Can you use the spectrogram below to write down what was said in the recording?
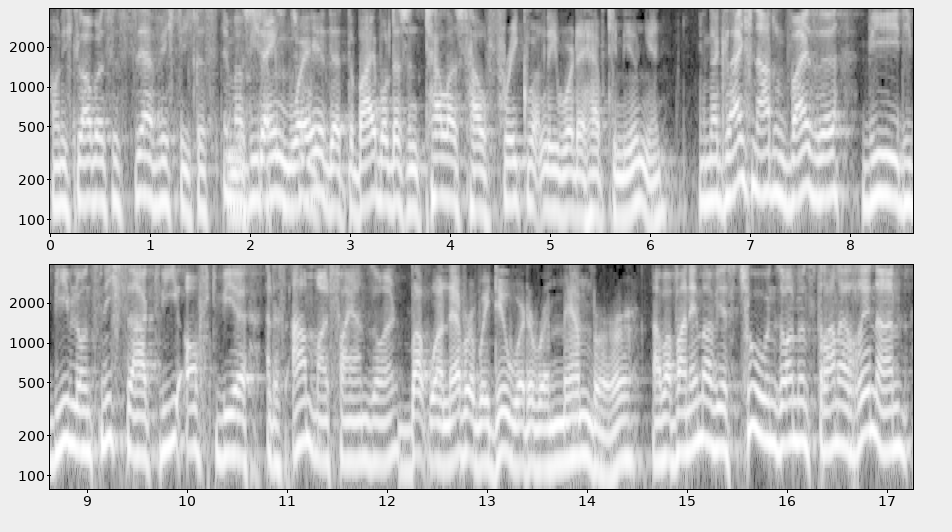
Und ich glaube, es ist sehr wichtig, das In immer the wieder same zu way tun. that the Bible doesn't tell us how frequently we're to have communion, In der gleichen Art und Weise, wie die Bibel uns nicht sagt, wie oft wir das Abendmahl feiern sollen, but whenever we do, we're to remember. aber wann immer wir es tun, sollen wir uns daran erinnern.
